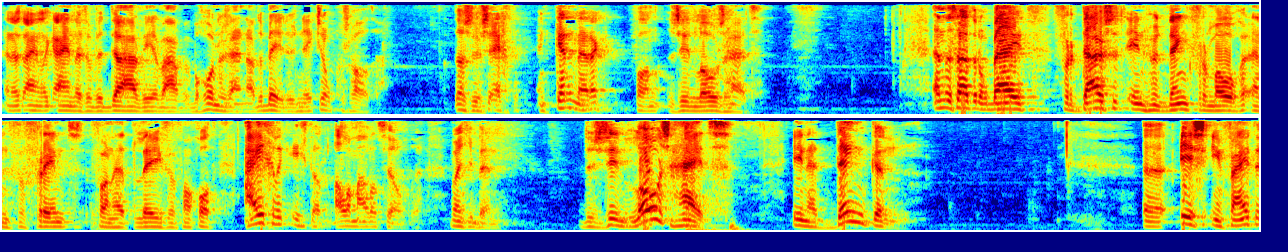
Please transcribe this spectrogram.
En uiteindelijk eindigen we daar weer waar we begonnen zijn. Nou, dan ben je dus niks opgeschoten. Dat is dus echt een kenmerk van zinloosheid. En dan staat er nog bij, verduisterd in hun denkvermogen en vervreemd van het leven van God. Eigenlijk is dat allemaal hetzelfde. Want je bent de zinloosheid in het denken uh, is in feite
